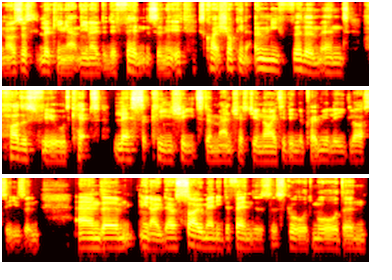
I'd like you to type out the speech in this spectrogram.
And I was just looking at you know the defence, and it's quite shocking only Fulham and Huddersfield kept less clean sheets than Manchester United in the Premier League last season. And um, you know there are so many defenders that scored more than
